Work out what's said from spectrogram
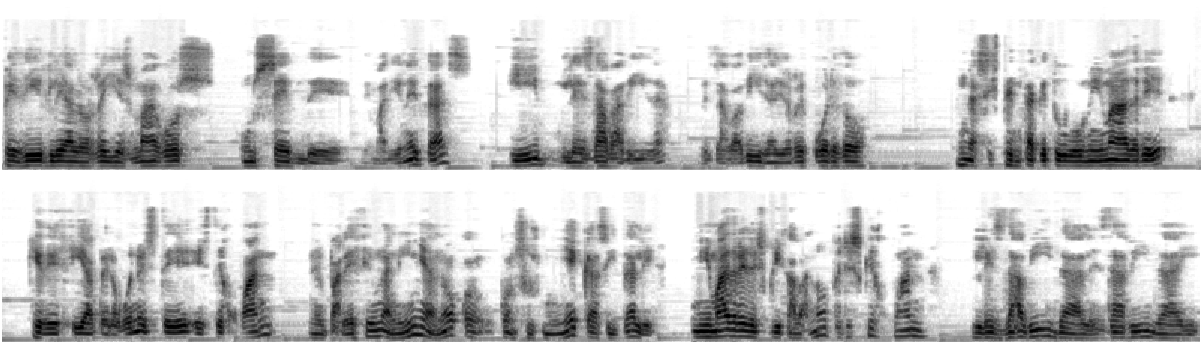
pedirle a los Reyes Magos un set de marionetas y les daba vida, les daba vida. Yo recuerdo una asistenta que tuvo mi madre que decía, pero bueno, este, este Juan me parece una niña, ¿no? Con, sus muñecas y tal. Y mi madre le explicaba, no, pero es que Juan les da vida, les da vida y,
